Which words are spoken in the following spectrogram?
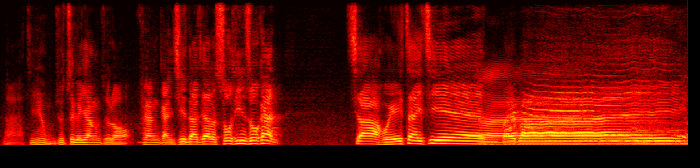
那今天我们就这个样子喽，非常感谢大家的收听收看，下回再见，拜拜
